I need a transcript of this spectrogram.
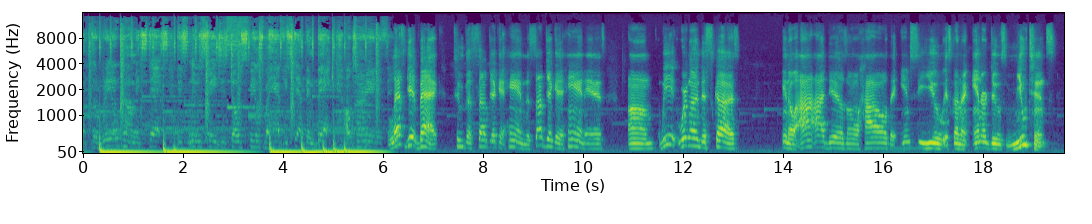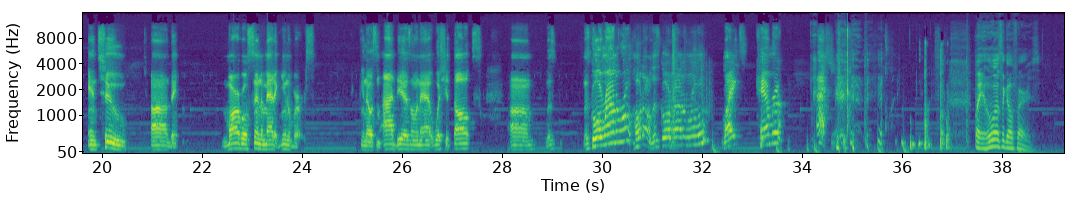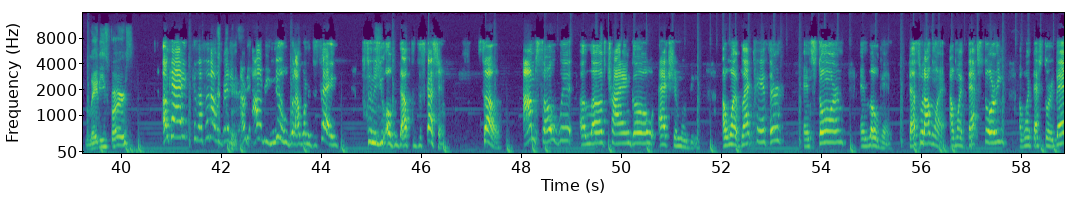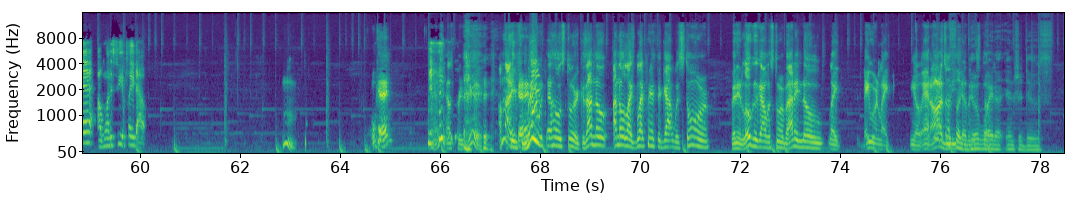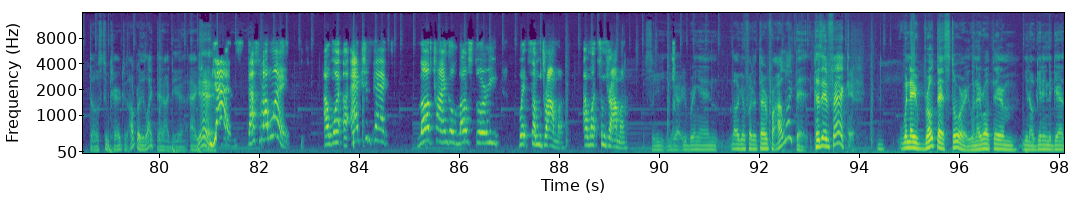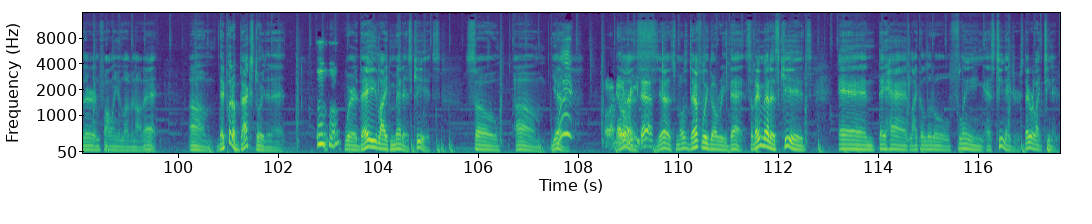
up the real comic stacks. This news page is dope spills, but have you stepping back? Alternative. let's get back to the subject at hand. The subject at hand is um we we're going to discuss you know our ideas on how the MCU is going to introduce mutants into uh the Marvel Cinematic Universe. You know, some ideas on that. What's your thoughts? Um let's let's go around the room. Hold on, let's go around the room. Lights, camera, action. Wait, who wants to go first? Ladies first. Okay, because I said I was ready. I already, I already knew what I wanted to say as soon as you opened up the discussion. So I'm so with a love triangle action movie. I want Black Panther and Storm and Logan. That's what I want. I want that story. I want that story bad. I want to see it played out. Hmm. Okay. Man, that's pretty good. I'm not even Okay. familiar with that whole story because I know I know like Black Panther got with Storm, but then Logan got with Storm, but I didn't know like they were like you know at odds with each other. that's a good way to introduce those two characters. I really like that idea. Actually, Yeah. Yes, that's what I want. I want an action-packed love triangle, love story with some drama. I want some drama. So you, you got you bring in Logan for the third part. I like that because in fact, when they wrote that story, when they wrote them, you know, getting together and falling in love and all that, um, they put a backstory to that hmm where they like met as kids. So, um, yeah. What? Oh, I gotta yes, read that. Yes, most definitely go read that. So they met as kids and they had like a little fling as teenagers. They were like teenagers.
